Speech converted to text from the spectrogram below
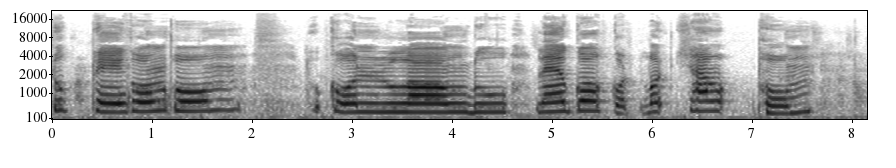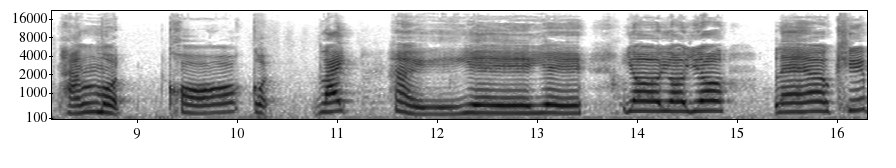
ทุกเพลงของผม ทุกคนลองดู แล้วก็กดลดช่างผม ทั้งหมดขอกด ไลค์ให้เย่เย่โยโยโยแล้วคลิป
